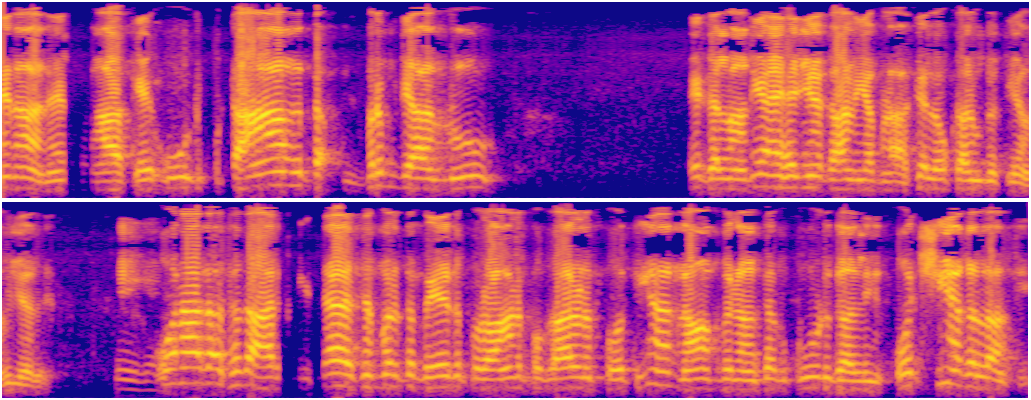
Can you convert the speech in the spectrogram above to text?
ਇਹਨਾਂ ਨੇ ਬਣਾ ਕੇ ਊਟ ਪਟਾਂਗ ਬ੍ਰਹਮ ਗਿਆਨ ਨੂੰ ਇਹ ਗੱਲਾਂ ਨੇ ਇਹੋ ਜਿਹੀਆਂ ਕਹਾਣੀਆਂ ਬਣਾ ਕੇ ਲੋਕਾਂ ਨੂੰ ਦਿੱਤੀਆਂ ਹੋਈਆਂ ਨੇ। ਉਹਨਾਂ ਦਾ ਸੁਧਾਰ ਕੀਤਾ ਸਿਮਰਤ ਵੇਦ ਪੁਰਾਣ ਪੁਗਾਰਨ ਪੋਥੀਆਂ ਨਾਮ ਬਿਨਾਂ ਸਭ ਕੂੜ ਗਾਲੀ ਉੱਚੀਆਂ ਗੱਲਾਂ ਸੀ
